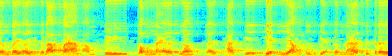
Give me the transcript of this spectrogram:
ដើម្បីឲ្យស្ដាប់បានអំពីកំណើតនោះដែលថាជាជាលំពុជៈកំណើតគឺត្រូវ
